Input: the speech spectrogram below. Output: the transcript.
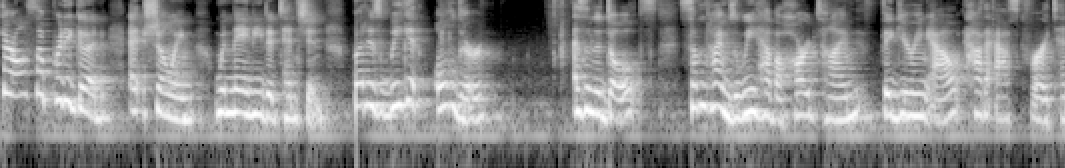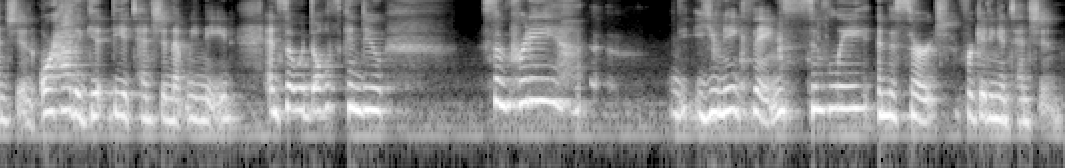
they're also pretty good at showing when they need attention. But as we get older, as an adult, sometimes we have a hard time figuring out how to ask for attention or how to get the attention that we need. And so adults can do some pretty unique things simply in the search for getting attention.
